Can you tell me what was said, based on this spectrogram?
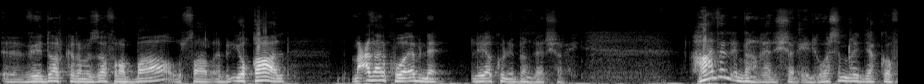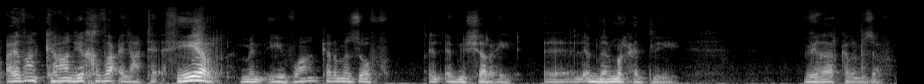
فيدور كرامازوف رباه وصار ابن. يقال مع ذلك هو ابنه ليكون ابن غير شرعي. هذا الابن غير الشرعي اللي هو سمردياكوف أيضا كان يخضع إلى تأثير من إيفان كرامازوف الابن الشرعي الابن الملحد لفيدور كرامازوف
